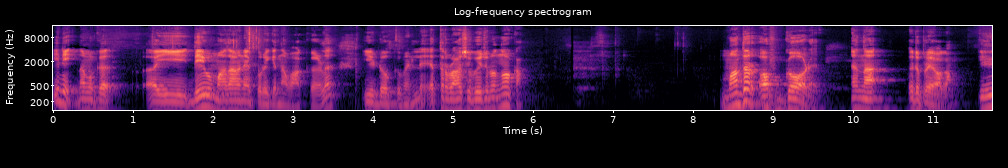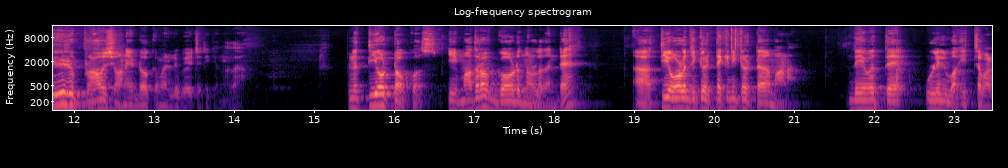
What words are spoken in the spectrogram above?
ഇനി നമുക്ക് ഈ ദൈവമാതാവിനെ കുറിക്കുന്ന വാക്കുകൾ ഈ ഡോക്യുമെന്റിൽ എത്ര പ്രാവശ്യം ഉപയോഗിച്ചിട്ടുണ്ടെന്ന് നോക്കാം. മദർ ഓഫ് ഗോഡ് എന്ന ഒരു പ്രയോഗം. ഏഴ് പ്രാവശ്യമാണ് ഈ ഡോക്യുമെന്റിൽ ഉപയോഗിച്ചിരിക്കുന്നത്. പിന്നെ തിയോട്ടോക്കോസ് ഈ മദർ ഓഫ് ഗോഡ് എന്നുള്ളതിന്റെ തിയോളജിക്കൽ ടെക്നിക്കൽ ടേമാണ് ദൈവത്തെ ഉള്ളിൽ വഹിച്ചവൾ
